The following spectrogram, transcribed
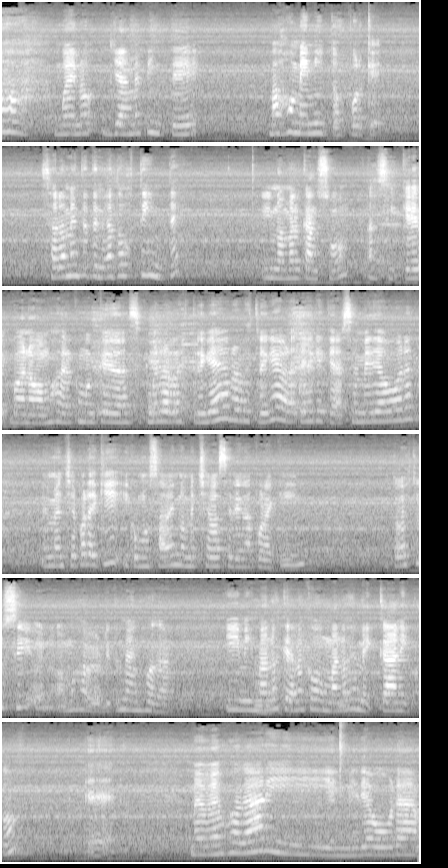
Ah, bueno, ya me pinté más o menos porque solamente tenía dos tintes y no me alcanzó así que bueno vamos a ver cómo queda. Así que me lo restregué, lo restregué ahora tiene que quedarse media hora. Me manché por aquí y como saben no me eché vaselina por aquí. Todo esto sí, bueno vamos a ver, ahorita me voy a enjuagar. Y mis manos quedaron como manos de mecánico. Eh, me voy a enjuagar y en media hora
